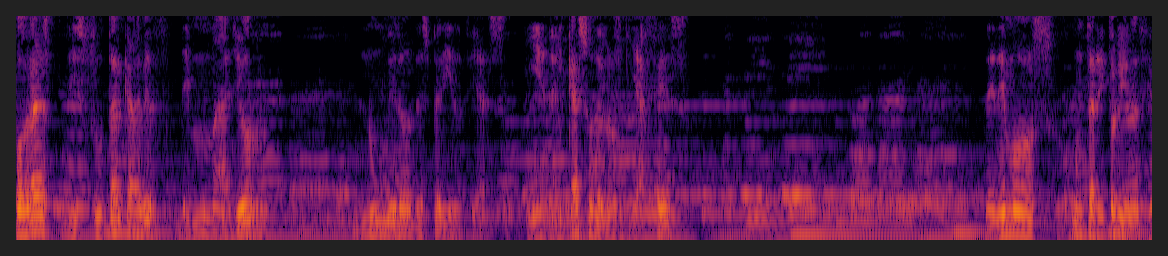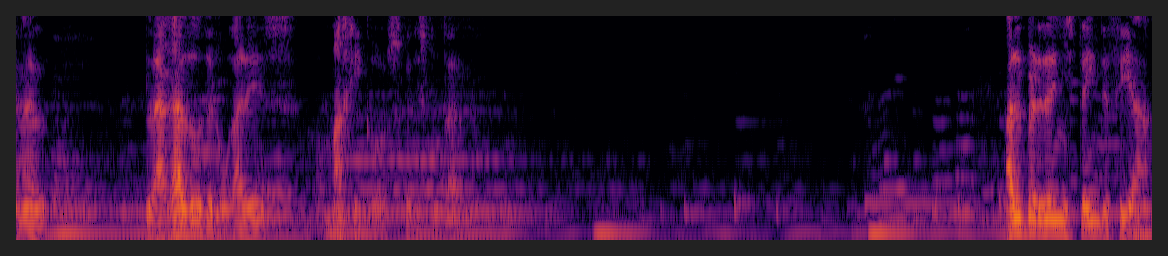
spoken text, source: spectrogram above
podrás disfrutar cada vez de mayor número de experiencias. Y en el caso de los viajes, tenemos un territorio nacional plagado de lugares mágicos que disfrutar. Albert Einstein decía,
